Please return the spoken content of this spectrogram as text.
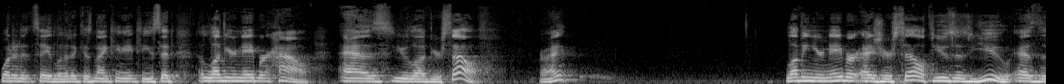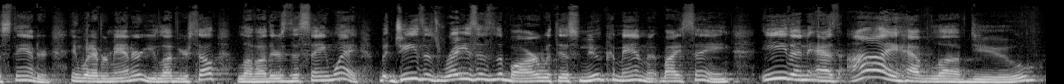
What did it say, Leviticus 19:18? He said, "Love your neighbor how? As you love yourself." Right? Loving your neighbor as yourself uses you as the standard. In whatever manner you love yourself, love others the same way. But Jesus raises the bar with this new commandment by saying, Even as I have loved you,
